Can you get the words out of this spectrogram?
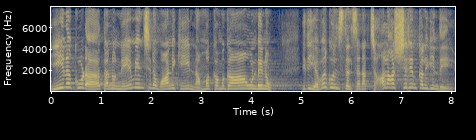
ఈయన కూడా తను నియమించిన వానికి నమ్మకముగా ఉండెను. ఇది ఎవరి గురించి తెలుసా? నాకు చాలా ఆశ్చర్యం కలిగింది.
